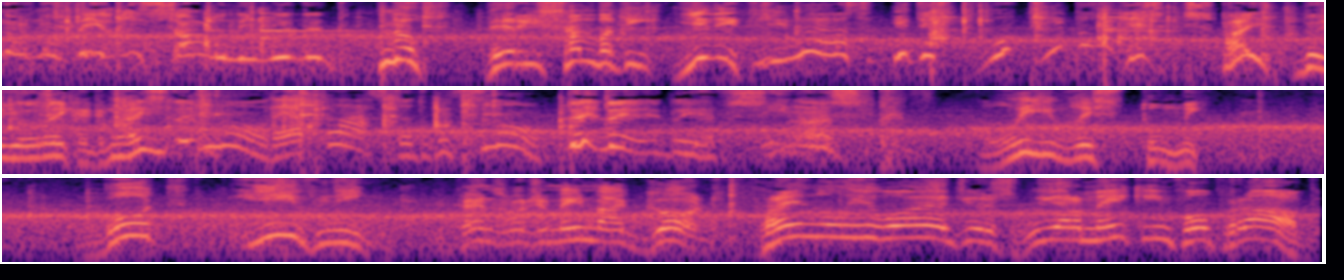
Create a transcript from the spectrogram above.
no, no, no, there is somebody with it. No, there is somebody in it. Yes, it is two people. Yes, Spy, do you recognize them? No, they are plastered with snow. They, they, they have seen us. Leave this to me. Good evening. Depends what you mean by good. Friendly voyagers, we are making for Prague.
